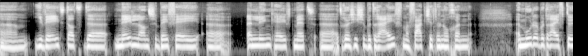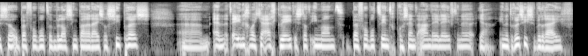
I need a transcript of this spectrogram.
Um, je weet dat de Nederlandse BV een link heeft met het Russische bedrijf, maar vaak zit er nog een een moederbedrijf tussen op bijvoorbeeld een belastingparadijs als Cyprus. Um, en het enige wat je eigenlijk weet is dat iemand bijvoorbeeld 20% aandelen heeft in, de, ja, in het Russische bedrijf.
